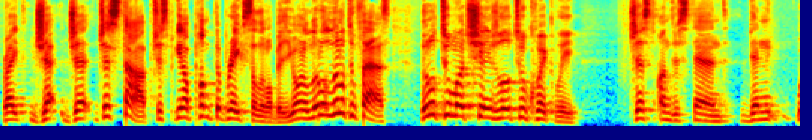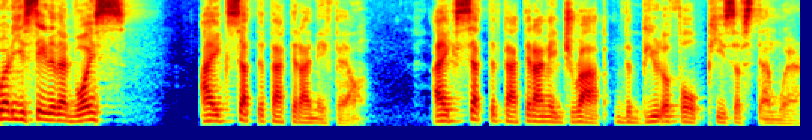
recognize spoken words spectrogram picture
right? Je, je, just stop, just you know, pump the brakes a little bit. You're going a little, little too fast, a little too much change, a little too quickly. Just understand, then what do you say to that voice? I accept the fact that I may fail. I accept the fact that I may drop the beautiful piece of stemware.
